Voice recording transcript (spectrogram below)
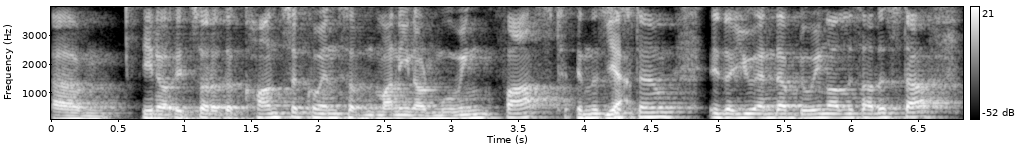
um, you know it's sort of the consequence of money not moving fast in the Yeah. system is that you end up doing all this other stuff,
